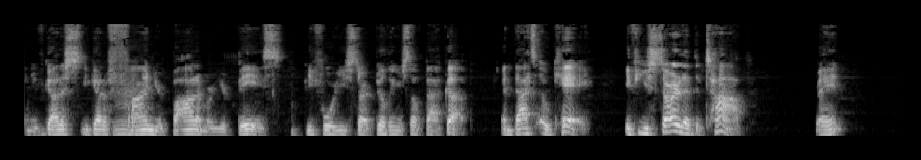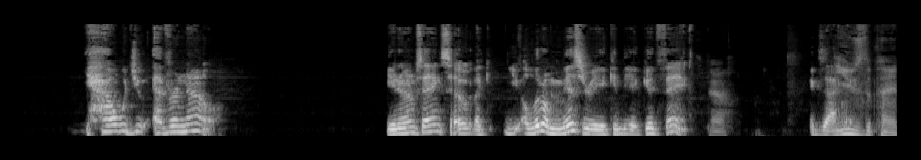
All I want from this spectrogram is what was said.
and you've got to you got to mm. find your bottom or your base before you start building yourself back up and that's okay. If you started at the top, right? How would you ever know? You know what I'm saying? So like a little misery can be a good thing. Yeah. Exactly. Use the pain.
